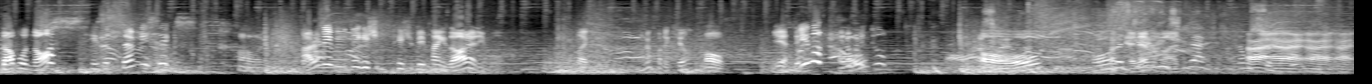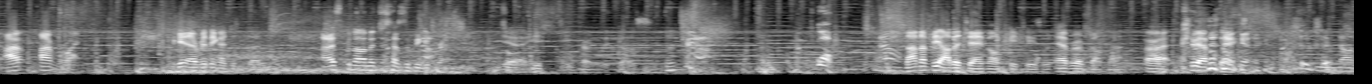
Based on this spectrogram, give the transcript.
double NOS? He's at 76. Oh, I don't even think he should, he should be playing Zard anymore. Like, you don't want to kill him. Oh, yeah, see, look, you don't want to kill him. Oh. oh, Okay, never mind. to that. That was Alright, so alright, alright, alright. I'm, I'm wrong. Forget everything I just did. cool. Ice Banana just has the bigger brain. Yeah, he, is. he probably does. Whoa! None of the other JML PTs would ever have done that. Alright, two F tilts. None.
